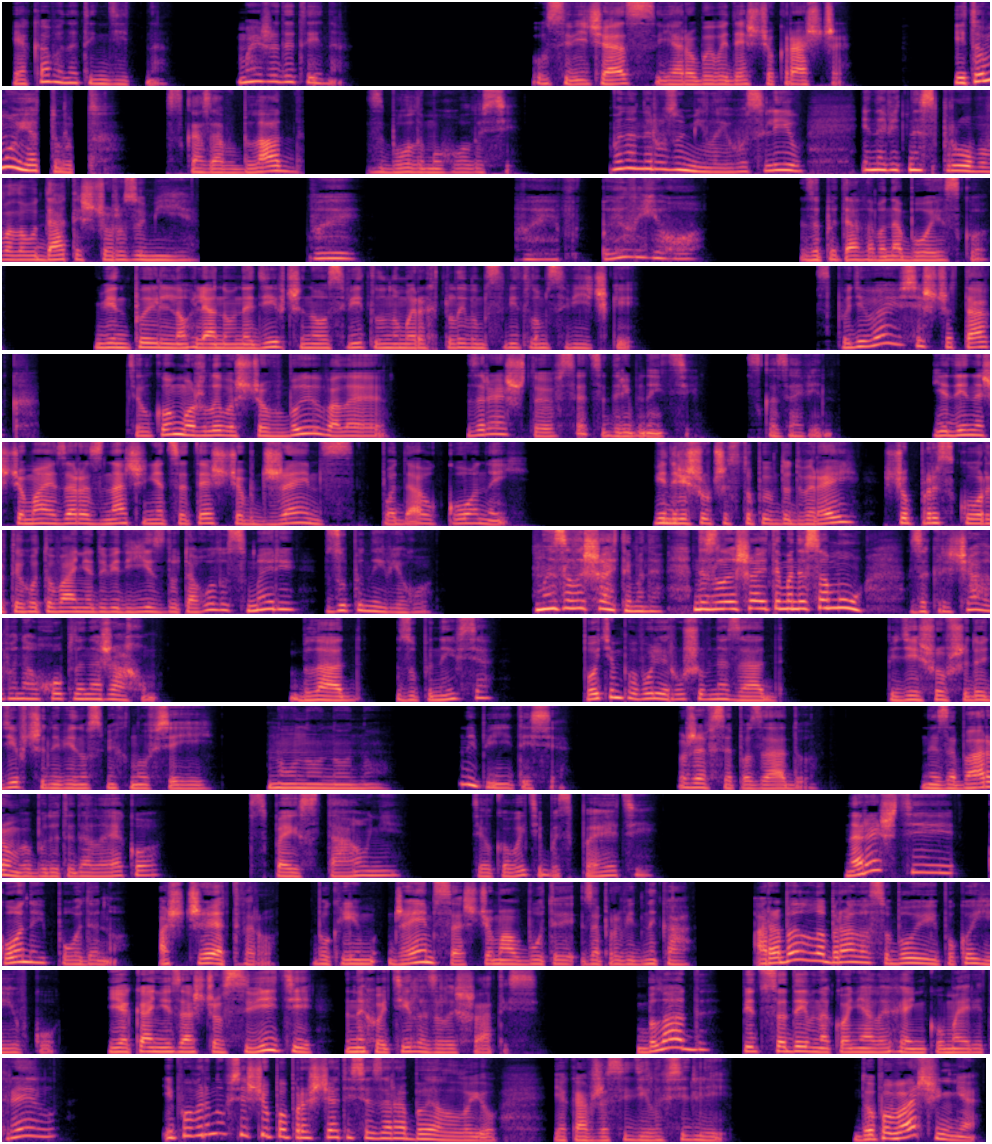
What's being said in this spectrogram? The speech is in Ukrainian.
яка вона тендітна, майже дитина. У свій час я робив і дещо краще. І тому я тут, сказав Блад з болем у голосі. Вона не розуміла його слів і навіть не спробувала удати, що розуміє. Ви. ви вбили його? запитала вона боязко. Він пильно глянув на дівчину, освітлену мерехтливим світлом свічки. Сподіваюся, що так. Цілком можливо, що вбив, але зрештою все це дрібниці, сказав він. Єдине, що має зараз значення, це те, щоб Джеймс подав коней. Він рішуче ступив до дверей, щоб прискорити готування до від'їзду, та голос Мері зупинив його. Не залишайте мене, не залишайте мене саму. закричала вона, охоплена жахом. Блад зупинився, потім поволі рушив назад. Підійшовши до дівчини, він усміхнувся їй. Ну ну ну ну, не бійтеся. Вже все позаду. Незабаром ви будете далеко, в Спейстауні, цілковитій безпеці. Нарешті коней подано, аж четверо, бо крім Джеймса, що мав бути за провідника, Арабелла брала з собою і покоївку, яка ні за що в світі не хотіла залишатись. Блад підсадив на коня легеньку Мері Трейл і повернувся, щоб попрощатися з Арабеллою, яка вже сиділа в сідлі. До побачення.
